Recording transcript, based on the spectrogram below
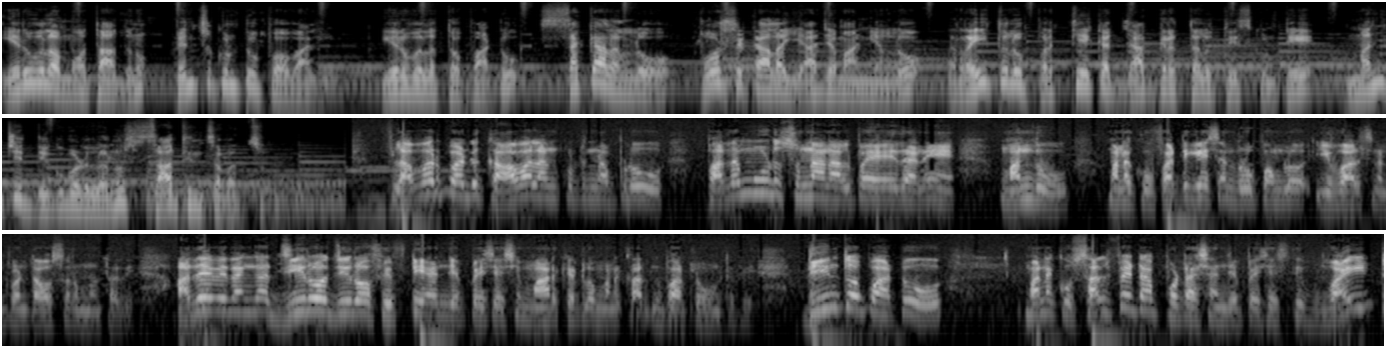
ఎరువుల మోతాదును పెంచుకుంటూ పోవాలి. ఎరువులతో పాటు సకాలంలో పోషకాల యాజమాన్యంలో రైతులు ప్రత్యేక జాగ్రత్తలు తీసుకుంటే మంచి దిగుబడులను సాధించవచ్చు. ఫ్లవర్ బడ్ కావాలనుకుంటున్నప్పుడు పదమూడు సున్నా నలభై ఐదు అనే మందు మనకు ఫర్టిగేషన్ రూపంలో ఇవ్వాల్సినటువంటి అవసరం ఉంటుంది. అదేవిధంగా జీరో జీరో ఫిఫ్టీ అని చెప్పేసి మార్కెట్లో మనకు అందుబాటులో ఉంటుంది. దీంతో పాటు మనకు సల్ఫేట్ ఆఫ్ పొటాష్ అని చెప్పేసి వైట్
